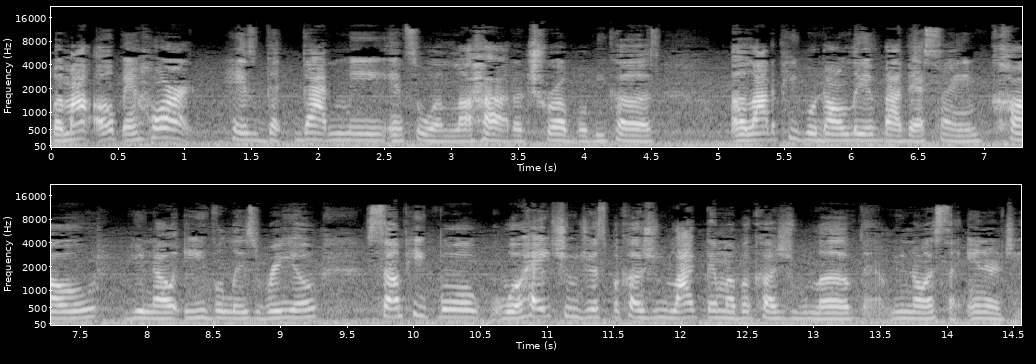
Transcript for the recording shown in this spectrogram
but my open heart has gotten me into a lot of trouble because a lot of people don't live by that same code. You know, evil is real. Some people will hate you just because you like them or because you love them. You know, it's an energy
